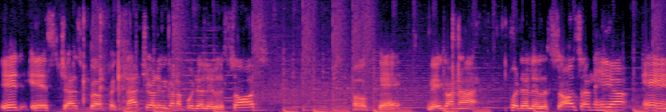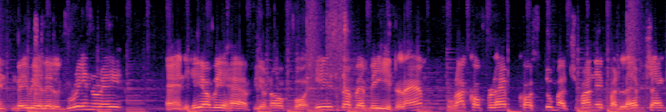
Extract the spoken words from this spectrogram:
It is just perfect. Naturally, we're gonna put a little sauce. Okay, we're gonna put a little sauce on here and maybe a little greenery. And here we have, you know, for Easter when we eat lamb, rack of lamb costs too much money, but lamb shank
